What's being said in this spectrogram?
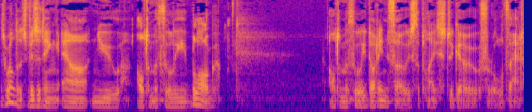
as well as visiting our new Ultima Thule blog. ultimathule.info is the place to go for all of that.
